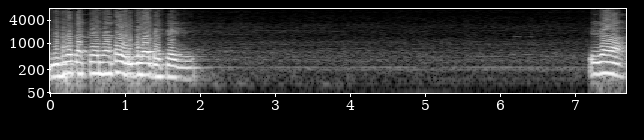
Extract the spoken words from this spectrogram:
నిద్ర తక్కువైందట ఉరుకులాట ఎక్కువైంది. ఇక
